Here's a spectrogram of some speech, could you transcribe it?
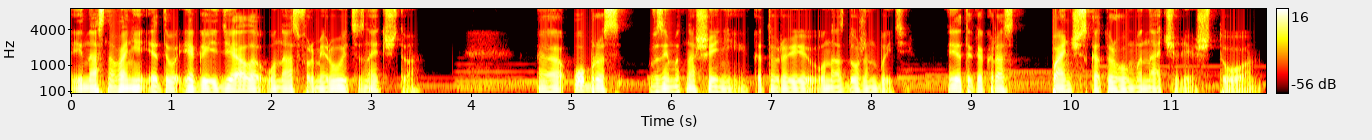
и на основании этого эго-идеала у нас формируется, знаете что? Образ взаимоотношений, который у нас должен быть. И это как раз панч, с которого мы начали, что э,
